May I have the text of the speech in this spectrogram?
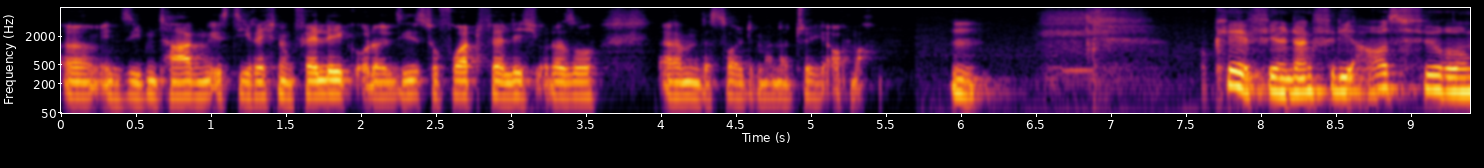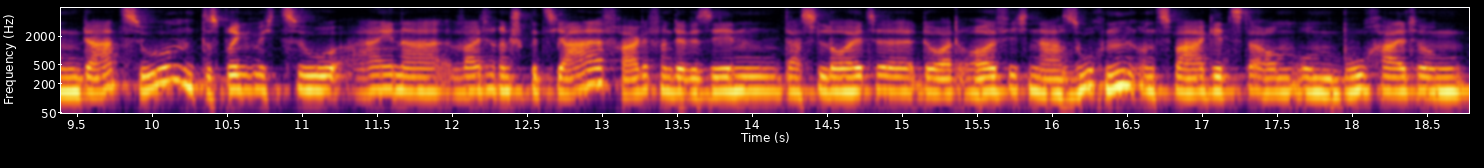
äh, in sieben Tagen ist die Rechnung fällig oder sie ist sofort fällig oder so. Ähm, das sollte man natürlich auch machen. Hm. Okay, vielen Dank für die Ausführungen dazu. Das bringt mich zu einer weiteren Spezialfrage, von der wir sehen, dass Leute dort häufig nachsuchen. Und zwar geht es darum, um Buchhaltung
